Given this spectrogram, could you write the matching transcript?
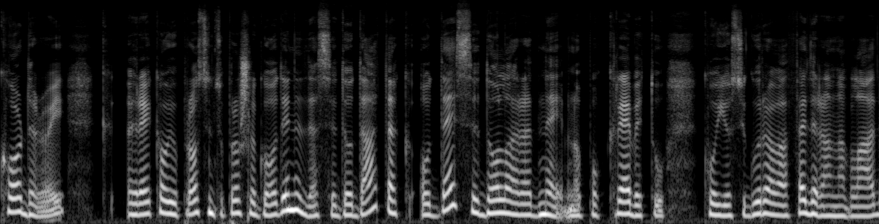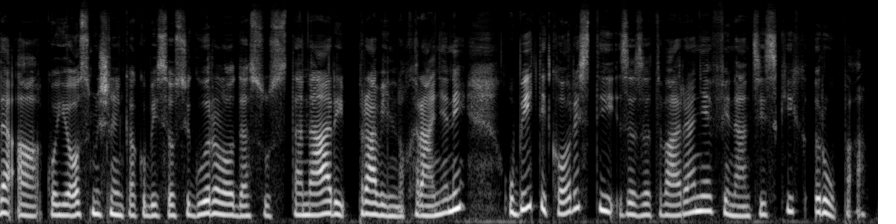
Corderay, rekao je u prosincu prošle godine da se dodatak od 10 dolara dnevno po krevetu koji osigurava federalna vlada, a koji je osmišljen kako bi se osiguralo da su stanari pravilno hranjeni, u biti koristi za zatvaranje financijskih rupa.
